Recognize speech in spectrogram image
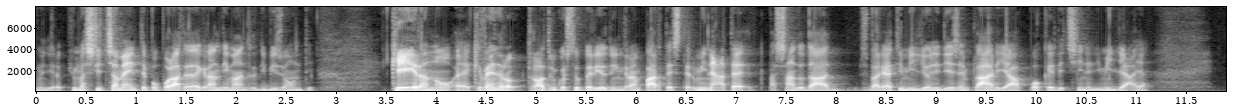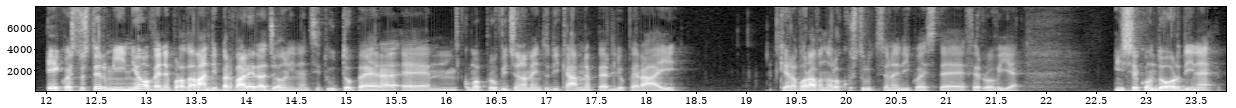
dire, più massicciamente popolate dai grandi mandri di bisonti che, erano, eh, che vennero tra l'altro in questo periodo in gran parte sterminate, passando da svariati milioni di esemplari a poche decine di migliaia. E questo sterminio venne portato avanti per varie ragioni, innanzitutto per, ehm, come approvvigionamento di carne per gli operai che lavoravano alla costruzione di queste ferrovie. In secondo ordine,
